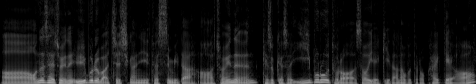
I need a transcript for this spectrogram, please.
어, 어느새 저희는 1부를 마칠 시간이 됐습니다. 어, 저희는 계속해서 2부로 돌아와서 얘기 나눠보도록 할게요.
